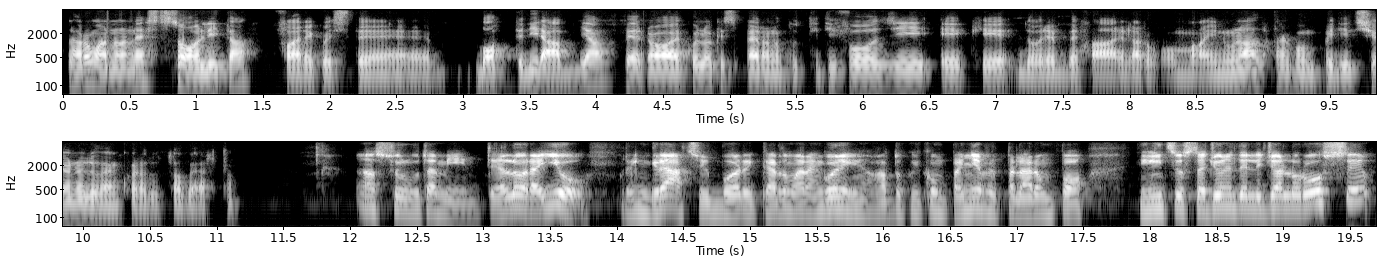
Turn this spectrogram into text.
la Roma non è solita fare queste botte di rabbia, però è quello che sperano tutti i tifosi e che dovrebbe fare la Roma in un'altra competizione dove è ancora tutto aperto. Assolutamente. Allora io ringrazio il buon Riccardo Marangoni che mi ha fatto qui compagnia per parlare un po' inizio stagione delle giallorosse.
